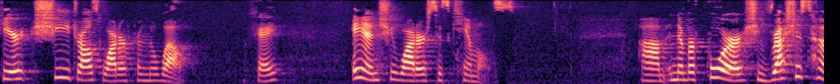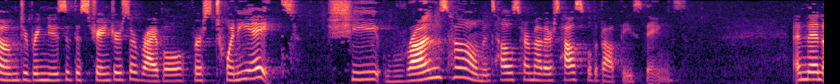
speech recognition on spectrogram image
here she draws water from the well. Okay? And she waters his camels. Um, and number four, she rushes home to bring news of the stranger's arrival. Verse 28, she runs home and tells her mother's household about these things. And then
